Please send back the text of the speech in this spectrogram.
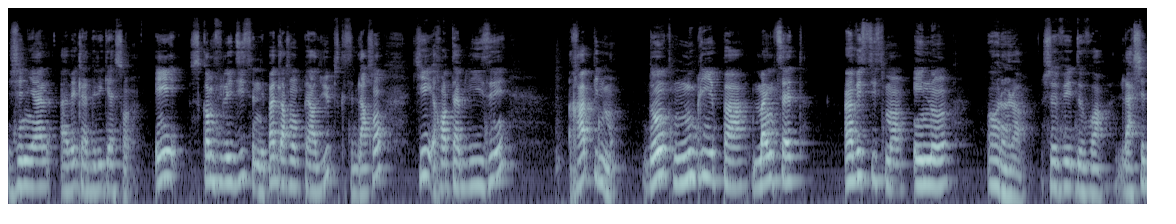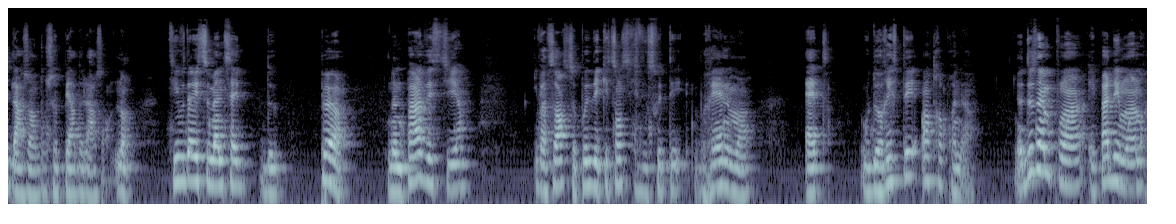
génial avec la délégation. Et comme je vous l'ai dit, ce n'est pas de l'argent perdu parce que c'est de l'argent qui est rentabilisé rapidement. Donc n'oubliez pas mindset, investissement et non oh là là, je vais devoir lâcher de l'argent donc je perds de l'argent. Non. Si vous avez ce mindset de peur de ne pas investir, il va falloir se poser des questions si vous souhaitez réellement être ou de rester entrepreneur. Le deuxième point, et pas des moindres,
